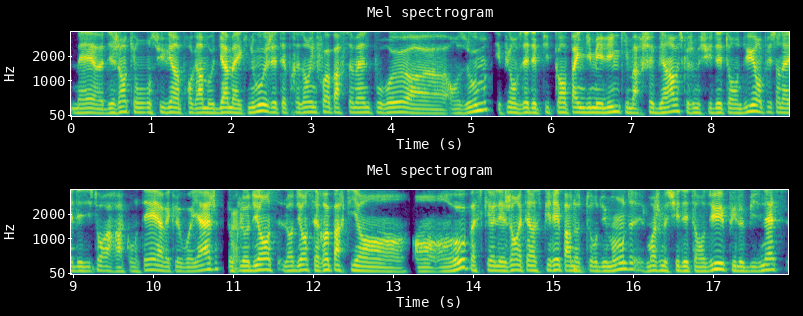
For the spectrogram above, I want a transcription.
mais euh, des gens qui ont suivi un programme haut de gamme avec nous. J'étais présent une fois par semaine pour eux euh, en Zoom. Et puis on faisait des petites campagnes d'emailing qui marchaient bien parce que je me suis détendu. En plus, on avait des histoires à raconter avec le voyage. Donc l'audience, l'audience est repartie en, en, en, haut parce que les gens étaient inspirés par notre tour du monde. Moi, je me suis détendu et puis le business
